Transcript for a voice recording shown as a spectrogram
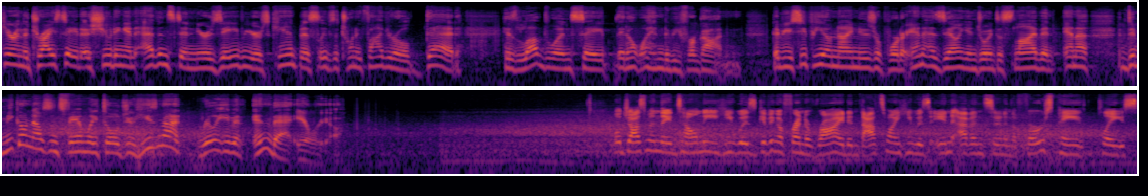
Here in the tri-state, a shooting in Evanston near Xavier's campus leaves a 25-year-old dead. His loved ones say they don't want him to be forgotten. WCPO 9 News reporter Anna Azalian joins us live. And Anna, De'miko Nelson's family told you he's not really even in that area. Well, Jasmine, they tell me he was giving a friend a ride, and that's why he was in Evanston in the first place.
